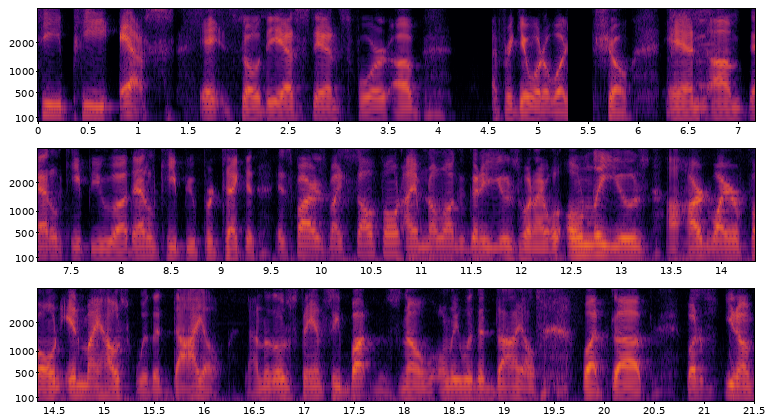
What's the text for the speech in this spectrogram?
HTTPS. So the S stands for uh, I forget what it was. show, and um, that'll keep you uh, that'll keep you protected. As far as my cell phone, I am no longer going to use one. I will only use a hardwire phone in my house with a dial. None of those fancy buttons. No, only with a dial. But uh, but you know,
